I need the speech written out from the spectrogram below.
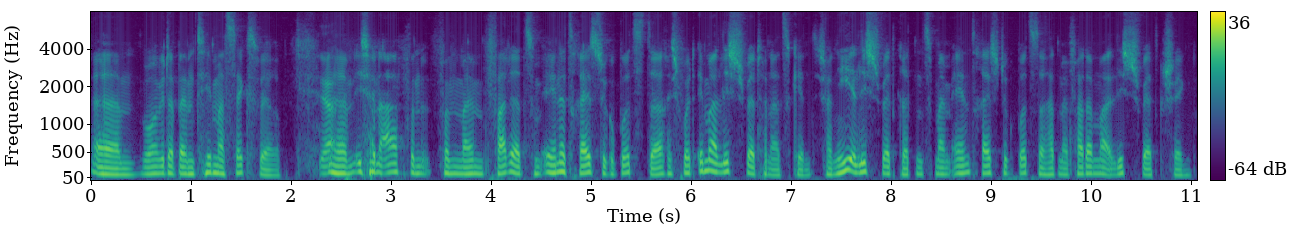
ähm, wo man wieder beim Thema Sex wäre. Ja. Ähm, ich habe von, von meinem Vater zum 31. Geburtstag, ich wollte immer Lichtschwert haben als Kind. Ich habe nie ein Lichtschwert geritten. Zu meinem 31. Geburtstag hat mein Vater mal ein Lichtschwert geschenkt.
